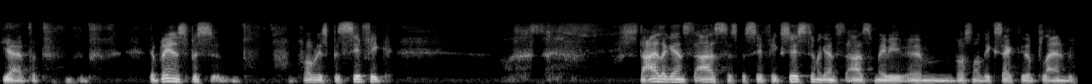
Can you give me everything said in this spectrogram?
yeah, but they're playing a probably specific style against us, a specific system against us. Maybe um, was not exactly the plan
